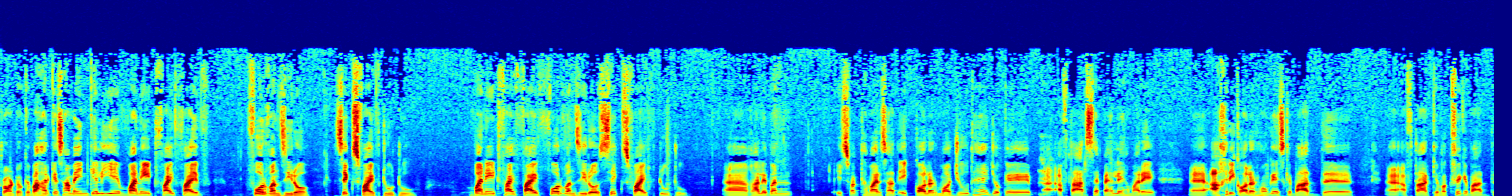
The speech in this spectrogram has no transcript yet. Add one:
Toronto کے باہر کے سامنے ان کے لیے one eight five five, four one zero, six five two two. One eight five five four one zero six five two two غالباً اس وقت ہمارے ساتھ ایک کالر موجود ہیں جو کہ افطار سے پہلے ہمارے آخری کالر ہوں گے۔ اس کے بعد افطار کے وقفے کے بعد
